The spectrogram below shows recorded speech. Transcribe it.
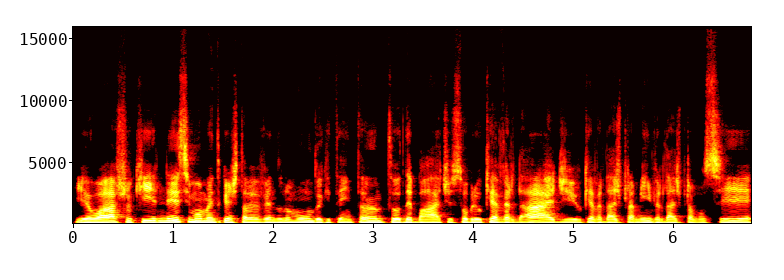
E eu acho que nesse momento que a gente está vivendo no mundo, que tem tanto debate sobre o que é verdade, o que é verdade para mim, verdade para você,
